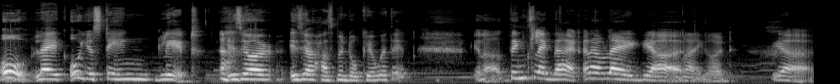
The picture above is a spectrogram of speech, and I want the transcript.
oh like oh you're staying late is your is your husband okay with it you know things like that and i'm like yeah My God. Yeah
